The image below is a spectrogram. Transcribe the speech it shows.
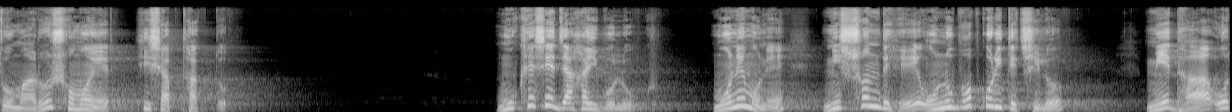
তোমারও সময়ের হিসাব থাকত। মুখে সে যাহাই বলুক, মনে মনে নিঃসন্দেহে অনুভব করিতেছিল, মেধা ও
